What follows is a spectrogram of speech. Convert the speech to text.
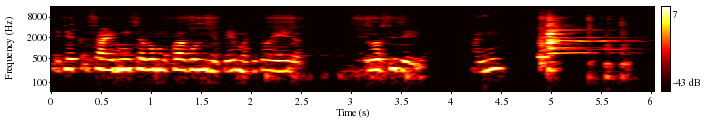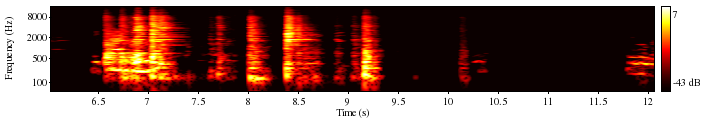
याचे साईडनी सगळं मोकळा करून घेते म्हणजे तो येईल व्यवस्थित येईल. आणि हे ताट घालू हे बघा.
